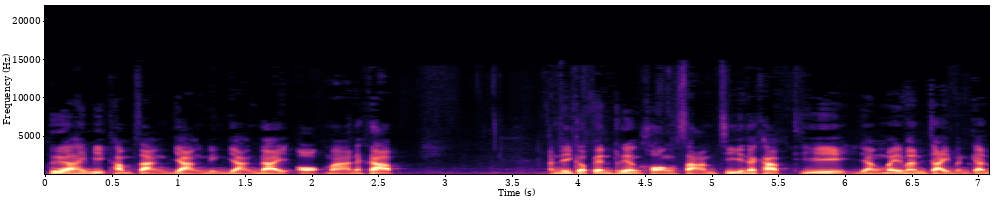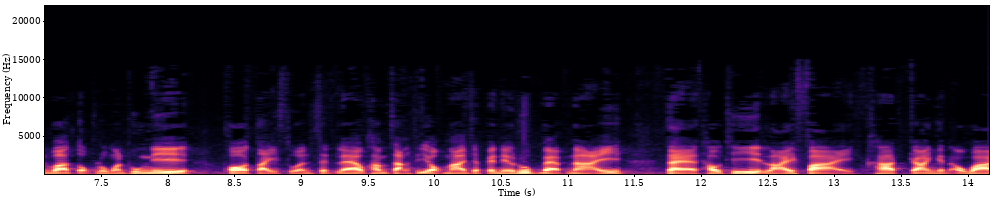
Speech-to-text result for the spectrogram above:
เพื่อให้มีคำสั่งอย่างหนึ่งอย่างใดออกมานะครับ อันนี้ก็เป็นเรื่องของ 3G นะครับที่ยังไม่มั่นใจเหมือนกันว่าตกลงวันพรุ่งนี้ พอไต่สวนเสร็จแล้วคำสั่งที่ออกมาจะเป็นในรูปแบบไหน แต่เท่าที่หลายฝ่ายคาดการกันเอาไว้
